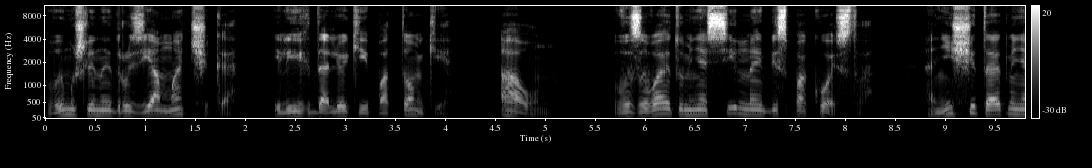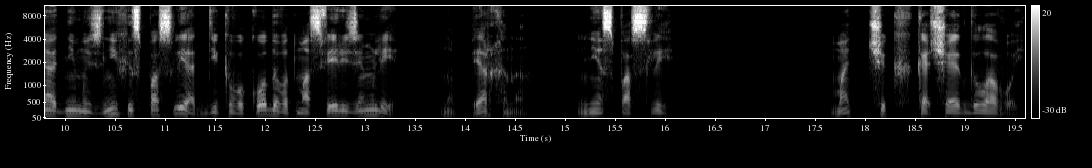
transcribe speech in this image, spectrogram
Вымышленные друзья матчика или их далекие потомки, Аун, вызывают у меня сильное беспокойство. Они считают меня одним из них и спасли от дикого кода в атмосфере Земли, но Перханен не спасли. Матчик качает головой.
